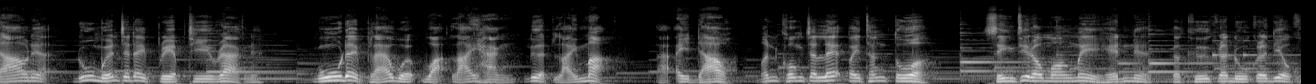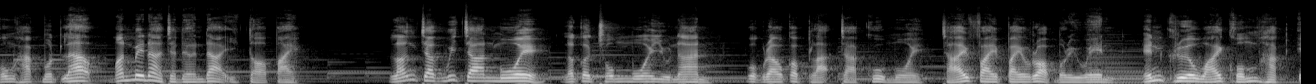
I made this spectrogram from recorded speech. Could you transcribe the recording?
ดาวเนี่ยดูเหมือนจะได้เปรียบทีแรกเนี่ยงูได้แผลเวอะหวะหลายแห่งเลือดไหลมาก แต่ไอ้ดาวมันคงจะเละไปทั้งตัว สิ่งที่เรามองไม่เห็นเนี่ยก็คือกระดูกกระเดี่ยวคงหักหมดแล้ว มันไม่น่าจะเดินได้อีกต่อไป หลังจากวิจารณ์มวยแล้วก็ชมมวยอยู่นาน วกเราก็พละจากคู่มวย ฉายไฟไปรอบบริเวณ เห็นเครือหวายขมหักเอ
